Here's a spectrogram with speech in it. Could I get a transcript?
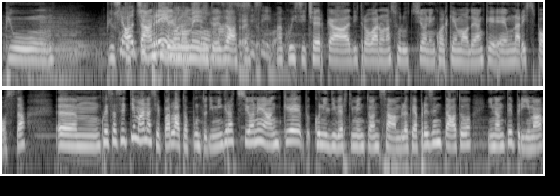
più, più Che oggi scottanti del momento, insomma. esatto Sì, sì, attuali. a cui si cerca di trovare una soluzione in qualche modo e anche una risposta. Ehm, questa settimana si è parlato appunto di migrazione anche con il divertimento ensemble che ha presentato in anteprima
